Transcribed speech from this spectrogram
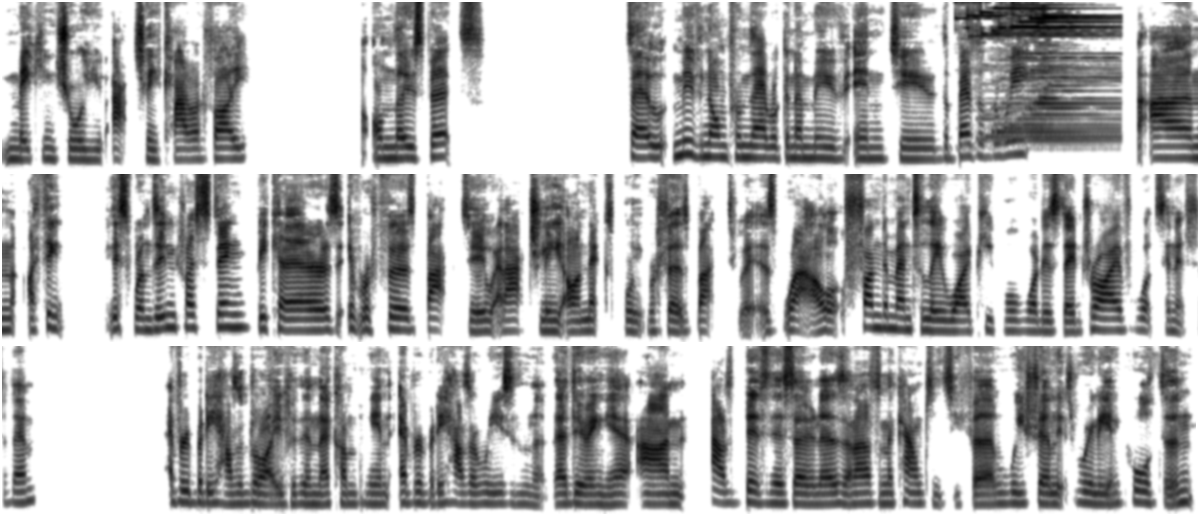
Making sure you actually clarify on those bits. So moving on from there, we're going to move into the bev of the week. And I think this one's interesting because it refers back to, and actually our next point refers back to it as well. Fundamentally, why people, what is their drive? What's in it for them? Everybody has a drive within their company and everybody has a reason that they're doing it. And as business owners and as an accountancy firm, we feel it's really important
